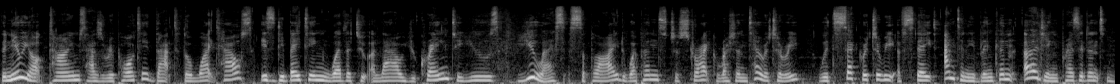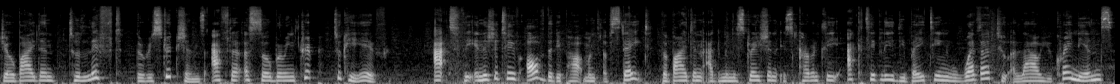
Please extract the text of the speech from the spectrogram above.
The New York Times has reported that the White House is debating whether to allow Ukraine to use US supplied weapons to strike Russian territory, with Secretary of State Antony Blinken urging President Joe Biden to lift the restrictions after a sobering trip to Kiev. At the initiative of the Department of State, the Biden administration is currently actively debating whether to allow Ukrainians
